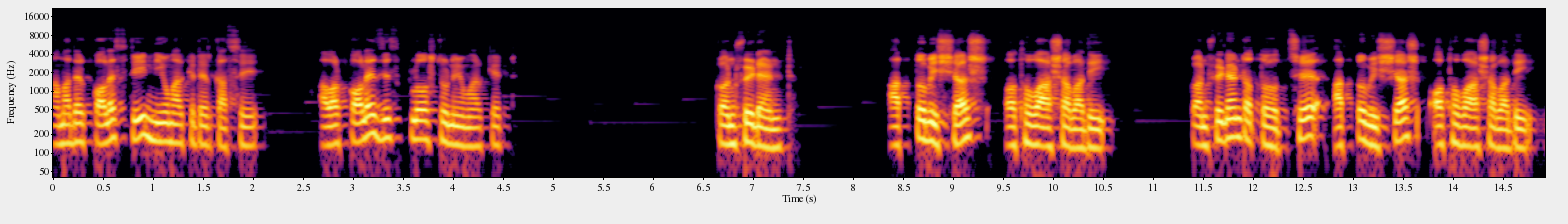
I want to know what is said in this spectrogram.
আমাদের কলেজটি নিউ মার্কেটের কাছে। Our college is close to new market confident আত্মবিশ্বাস অথবা আশাবাদী। কনফিডেন্ট অর্থ হচ্ছে আত্মবিশ্বাস অথবা আশাবাদী।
